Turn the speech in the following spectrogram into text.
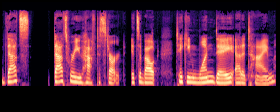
that's that's where you have to start. It's about taking one day at a time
